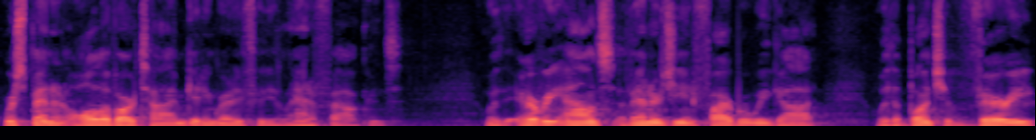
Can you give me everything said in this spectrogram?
We're spending all of our time getting ready for the Atlanta Falcons, with every ounce of energy and fiber we got, with a bunch of very,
